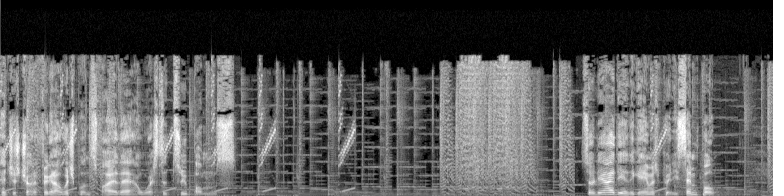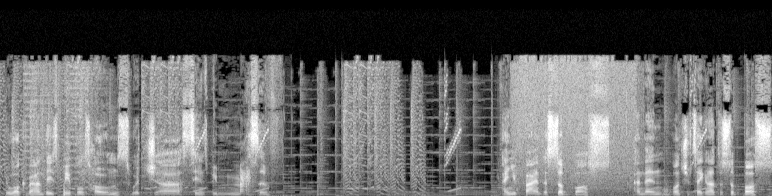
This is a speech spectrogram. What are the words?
Just trying to figure out which buttons fire there and wasted two bombs. So the idea of the game is pretty simple. You walk around these people's homes, which uh, seems to be massive, and you find the sub-boss, and then once you've taken out the sub-boss,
